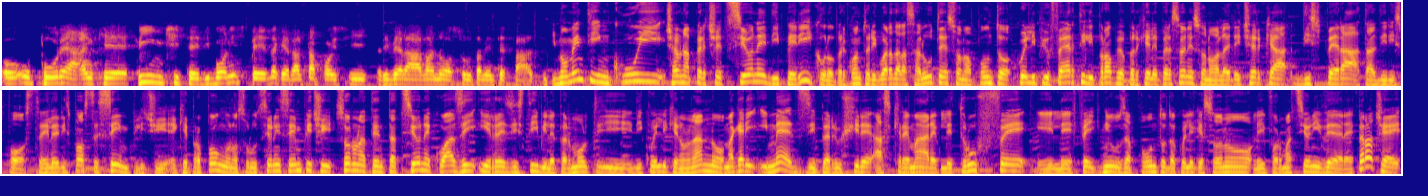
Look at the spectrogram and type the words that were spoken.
oppure anche vincite di buoni spesa che in realtà poi si rivelavano assolutamente falsi. I momenti in cui c'è una percezione di pericolo per quanto riguarda la salute sono appunto quelli più fertili proprio perché le persone sono alla ricerca disperata di risposte e le risposte semplici e che propongono soluzioni semplici sono una tentazione quasi irresistibile per molti di quelli che non hanno magari i mezzi per riuscire a scremare le truffe e le fake news appunto da quelle che sono le informazioni vere. Però c'è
